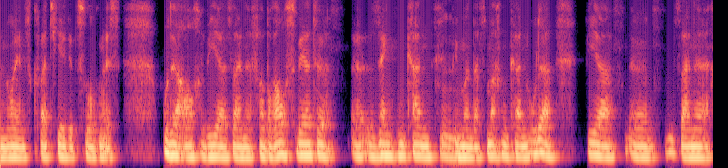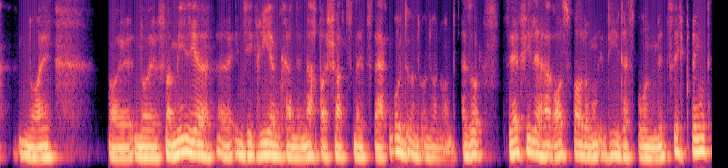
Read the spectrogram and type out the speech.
neu ins Quartier gezogen ist. Oder auch, wie er seine Verbrauchswerte äh, senken kann, mhm. wie man das machen kann. Oder wie er äh, seine neu, neue, neue Familie äh, integrieren kann in Nachbarschaftsnetzwerken und, und, und, und, und. Also sehr viele Herausforderungen, die das Wohnen mit sich bringt.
